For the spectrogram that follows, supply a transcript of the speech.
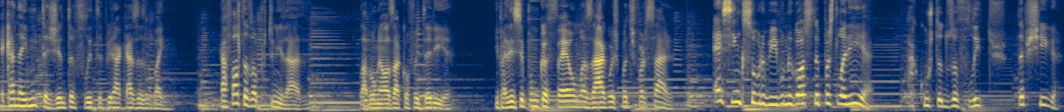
É que anda aí muita gente aflita para ir à casa do banho. À falta de oportunidade, lá vão elas à confeitaria. E pedem sempre um café ou umas águas para disfarçar. É assim que sobrevive o negócio da pastelaria. À custa dos aflitos da bexiga.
